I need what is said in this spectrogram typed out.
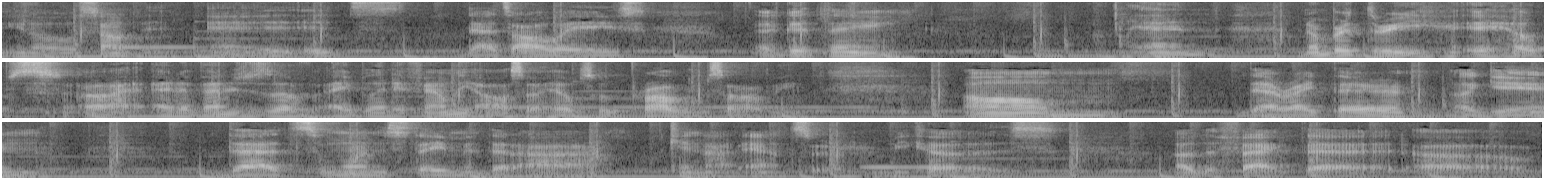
you know, something. And it, it's that's always a good thing. And number three, it helps. Uh, advantages of a blended family also helps with problem solving. Um, that right there, again, that's one statement that I cannot answer because of the fact that um,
